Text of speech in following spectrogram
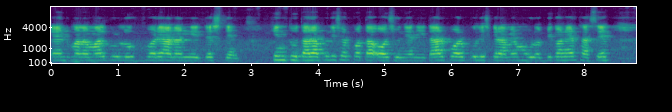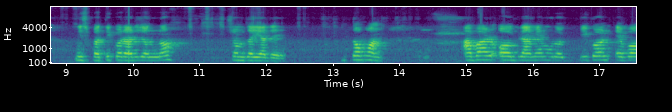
অ্যান্ড মালামালগুলো ঘরে আনার নির্দেশ দেন। কিন্তু তারা পুলিশের কথা ও শুনেনি। তারপর পুলিশ গ্রামের মুরব্বীগণের কাছে নিষ্পত্তি করার জন্য সমঝাইয়া দেয়। তখন আবার ও গ্রামের মুরব্বীগণ এবং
